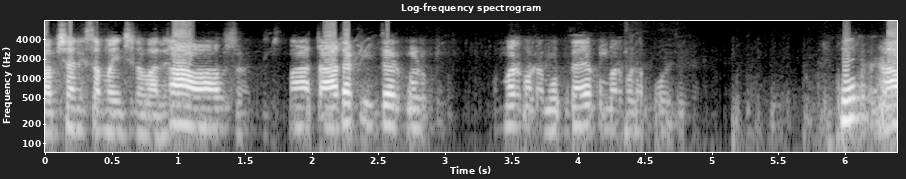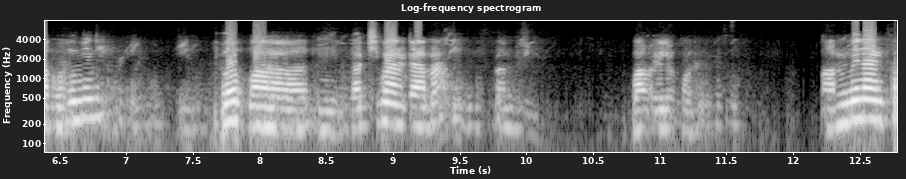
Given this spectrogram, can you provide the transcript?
వంశానికి సంబంధించిన వాళ్ళు మా తాతకి ఇద్దరు కొడుకు. కుమ్మరికుంట ముత్తయ్య కుమ్మరికుంట పోటీ ఆ భూమిని ఇదిగో మా లక్ష్మి అంటామా మా వీళ్ళకుండా అమ్మినాక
